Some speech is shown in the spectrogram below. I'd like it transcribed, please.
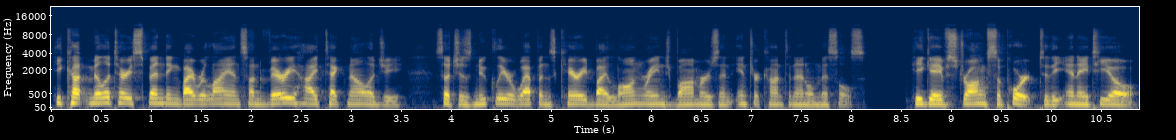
He cut military spending by reliance on very high technology, such as nuclear weapons carried by long-range bombers and intercontinental missiles. He gave strong support to the NATO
